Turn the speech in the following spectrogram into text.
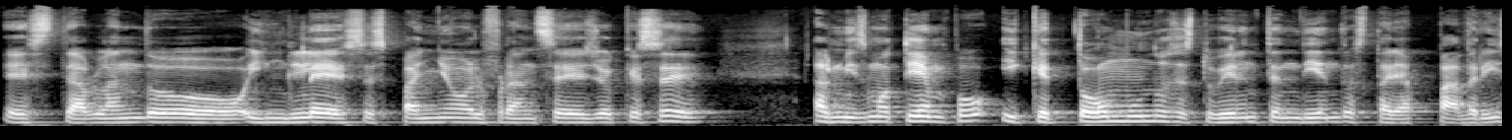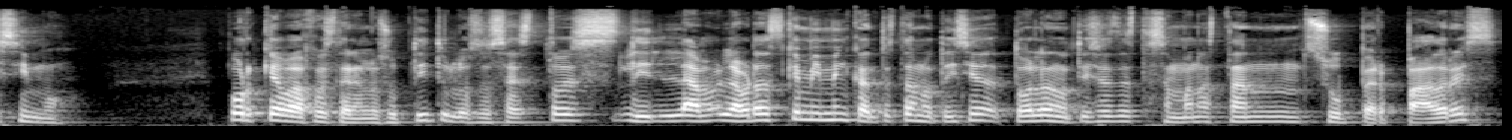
este, hablando inglés, español, francés, yo qué sé, al mismo tiempo y que todo el mundo se estuviera entendiendo, estaría padrísimo. Porque abajo estarían los subtítulos. O sea, esto es. La, la verdad es que a mí me encantó esta noticia. Todas las noticias de esta semana están súper padres.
